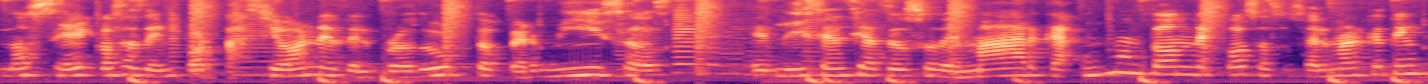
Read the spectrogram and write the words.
no sé, cosas de importaciones del producto, permisos, eh, licencias de uso de marca, un montón de cosas, o sea, el marketing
